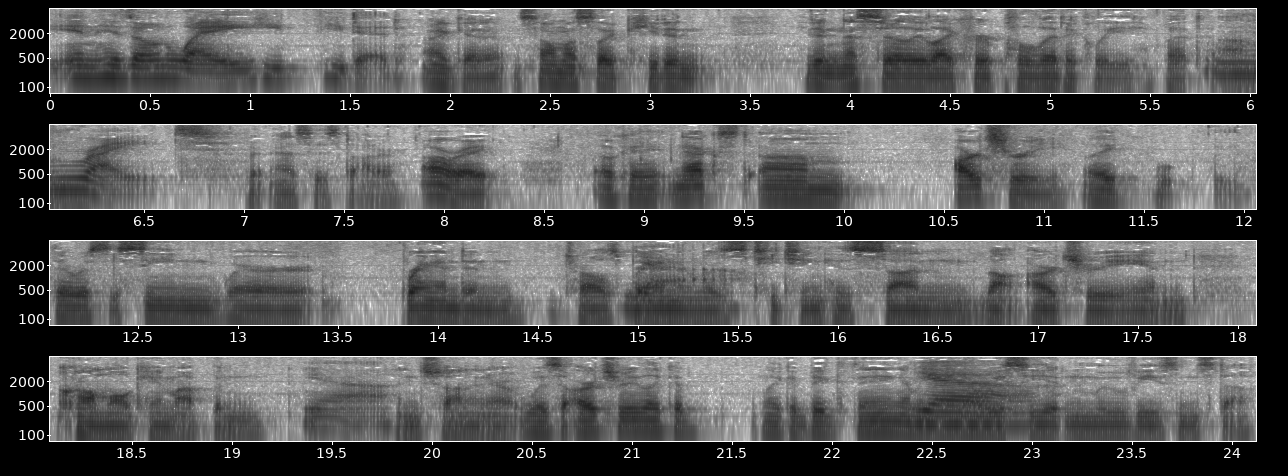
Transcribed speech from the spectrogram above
in his own way, he he did. I get it. It's almost like he didn't he didn't necessarily like her politically, but um, right. but as his daughter. All right. Okay. Next, um, archery. Like w- there was the scene where Brandon Charles Brandon Yeah. was teaching his son about archery, and Cromwell came up and Yeah. and shot an arrow. Was archery like a like a big thing? I mean, I know we see it in movies and stuff,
